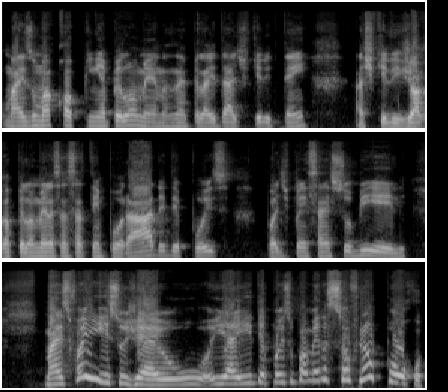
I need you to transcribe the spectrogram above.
mais uma copinha pelo menos, né? Pela idade que ele tem, acho que ele joga pelo menos essa temporada e depois pode pensar em subir ele. Mas foi isso, Gé. E aí depois o Palmeiras sofreu um pouco.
